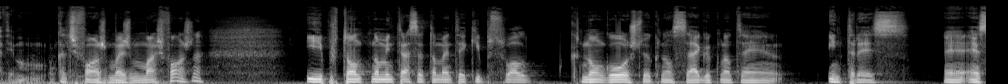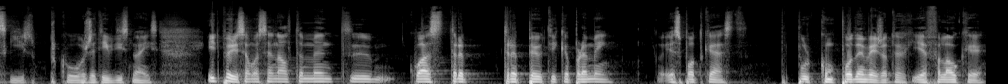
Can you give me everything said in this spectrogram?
enfim, aqueles fãs mesmo mais fãs, não é? E portanto não me interessa também ter aqui pessoal que não gosta, que não segue, que não tem interesse em, em, seguir, porque o objetivo disso não é isso. E depois isso é uma cena altamente quase terapêutica para mim, esse podcast. Porque, como podem ver, já estou a falar o quê?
